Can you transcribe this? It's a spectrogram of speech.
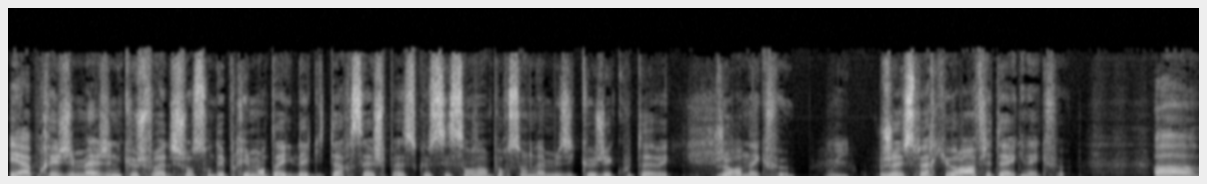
Et après, j'imagine que je ferai des chansons déprimantes avec de la guitare sèche parce que c'est 120% de la musique que j'écoute avec genre Necfeu. Oui. J'espère qu'il y aura un feat avec Necfeu. Oh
